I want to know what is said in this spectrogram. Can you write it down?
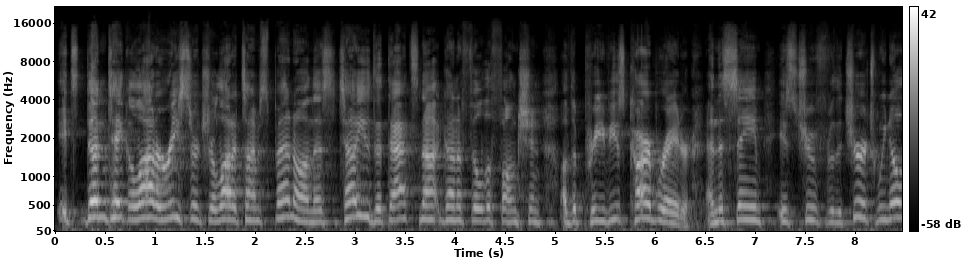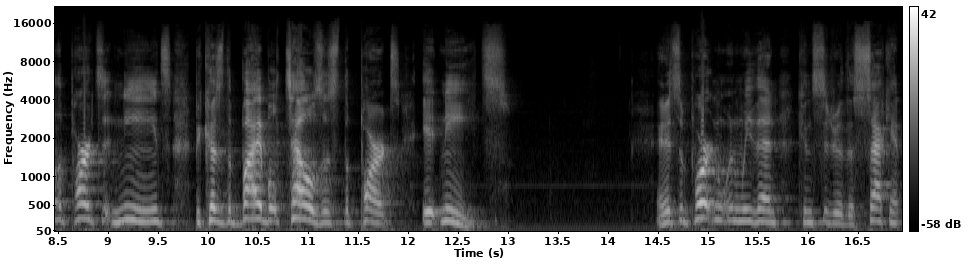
it doesn't take a lot of research or a lot of time spent on this to tell you that that's not going to fill the function of the previous carburetor. And the same is true for the church. We know the parts it needs because the Bible tells us the parts it needs. And it's important when we then consider the second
